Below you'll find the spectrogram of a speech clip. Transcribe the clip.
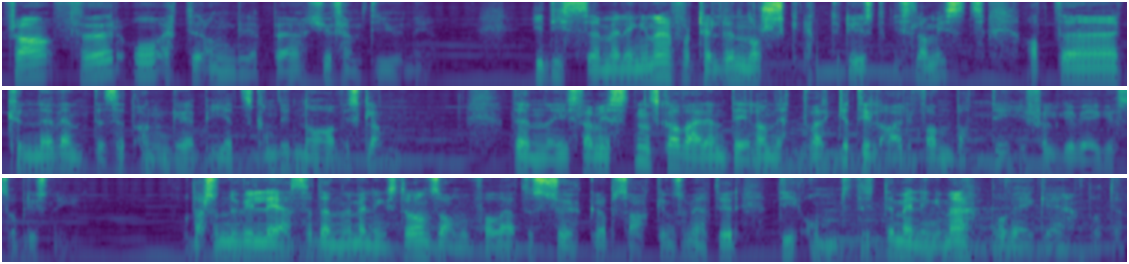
fra før og etter angrepet 25.6. I disse meldingene forteller en norsk etterlyst islamist at det kunne ventes et angrep i et skandinavisk land. Denne islamisten skal være en del av nettverket til Arfan Bhatti, ifølge VGs opplysninger. Og Dersom du vil lese denne meldingstråden, så anbefaler jeg at du søker opp saken som heter De omstridte meldingene på vg.no.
